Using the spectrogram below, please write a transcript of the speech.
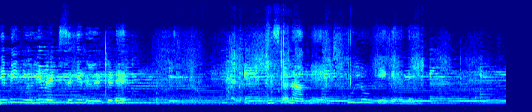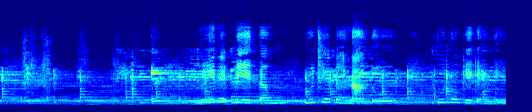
ये भी न्यूली वेड से ही रिलेटेड है। जिसका नाम है मेरे प्रियतम, मुझे पहना दो फूलों के गहने।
